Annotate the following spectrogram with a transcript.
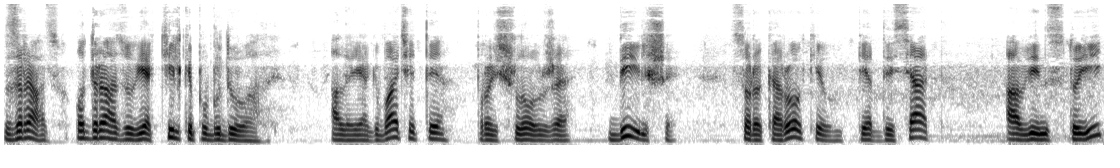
Зразу, одразу, як тільки побудували. Але як бачите, пройшло вже більше 40 років, 50, а він стоїть.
